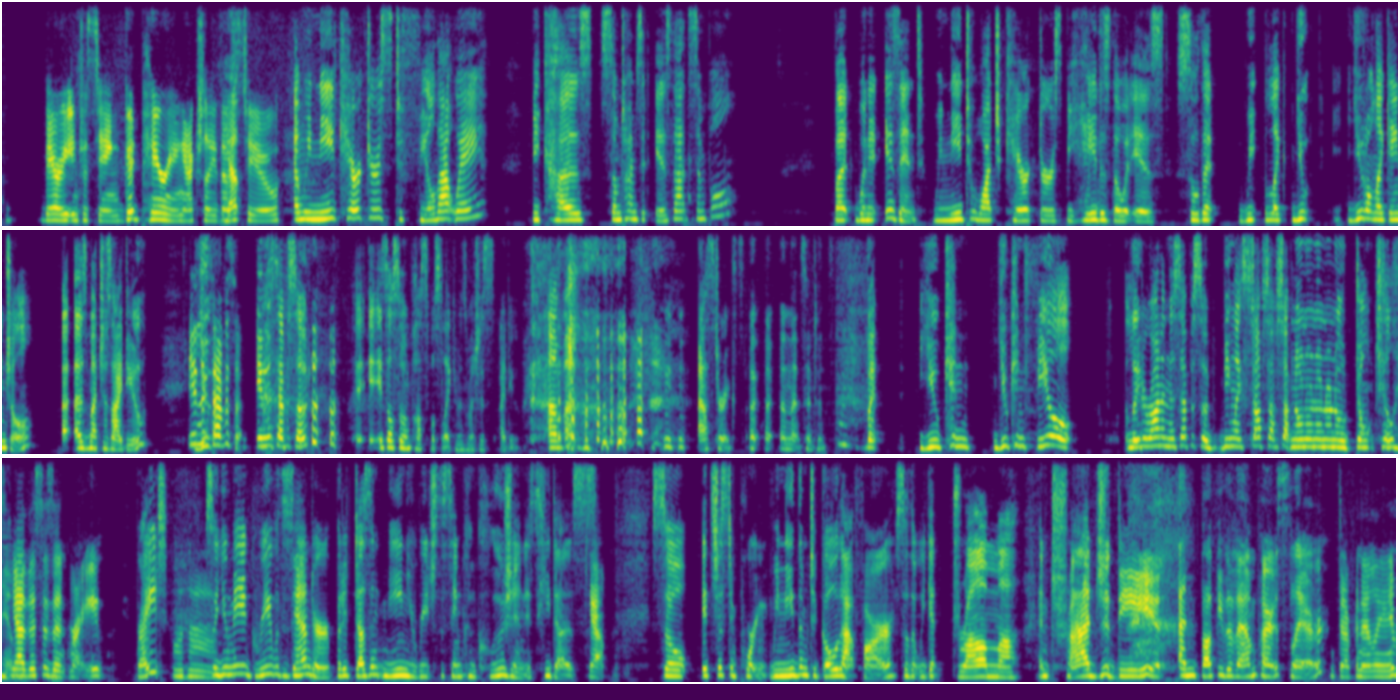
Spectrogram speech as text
Very interesting. Good pairing, actually, those Yep. two. And we need characters to feel that way because sometimes it is that simple. But when it isn't, we need to watch characters behave as though it is so that we like you you don't like Angel as much as I do. In You- this episode. in this episode. It's also impossible to like him as much as I do. Um, asterisks uh, uh, on that sentence. But you can you can feel later on in this episode being like, stop, stop, stop! No, no, no, no, no! Don't kill him. Yeah, this isn't right. Right. hmm So you may agree with Xander, but it doesn't mean you reach the same conclusion as he does. Yeah. So it's just important. We need them to go that far so that we get drama and tragedy and Buffy the Vampire Slayer. Definitely.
